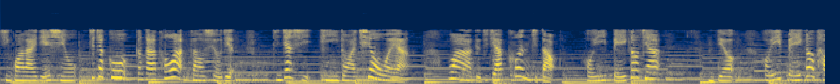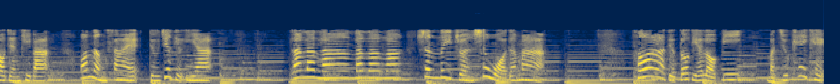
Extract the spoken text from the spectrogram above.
心肝内在想，这只龟感觉兔啊走小日，真正是天大的笑话啊！我就直接困一道，互伊爬到遮，毋对，互伊爬到头前去吧。我两三个就接着伊啊，啦啦啦啦啦啦，胜利准是我的嘛！兔啊，就倒伫路边，目睭开开，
